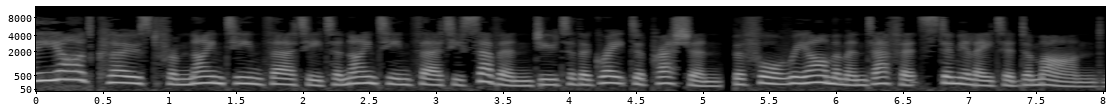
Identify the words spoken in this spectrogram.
The yard closed from 1930 to 1937 due to the Great Depression, before rearmament efforts stimulated demand.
